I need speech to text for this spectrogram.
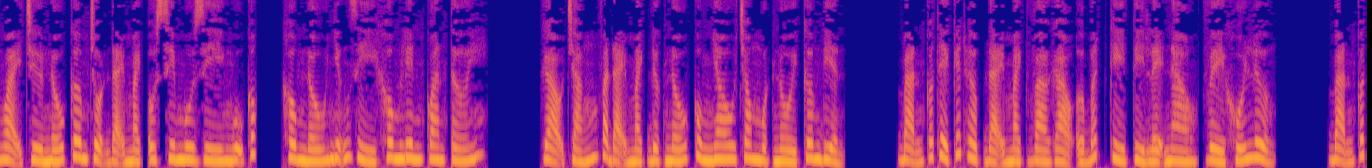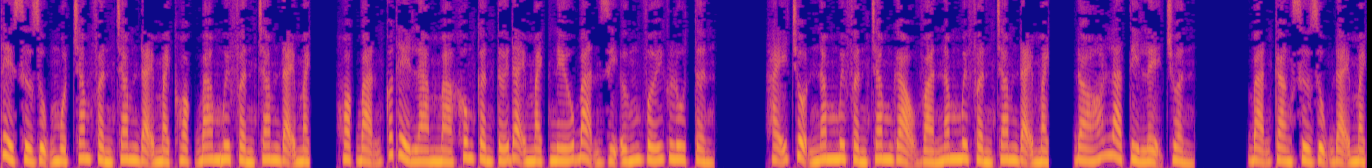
Ngoại trừ nấu cơm trộn đại mạch Oshimuji ngũ cốc, không nấu những gì không liên quan tới. Gạo trắng và đại mạch được nấu cùng nhau trong một nồi cơm điện. Bạn có thể kết hợp đại mạch và gạo ở bất kỳ tỷ lệ nào về khối lượng. Bạn có thể sử dụng 100% đại mạch hoặc 30% đại mạch, hoặc bạn có thể làm mà không cần tới đại mạch nếu bạn dị ứng với gluten. Hãy trộn 50% gạo và 50% đại mạch, đó là tỷ lệ chuẩn. Bạn càng sử dụng đại mạch,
